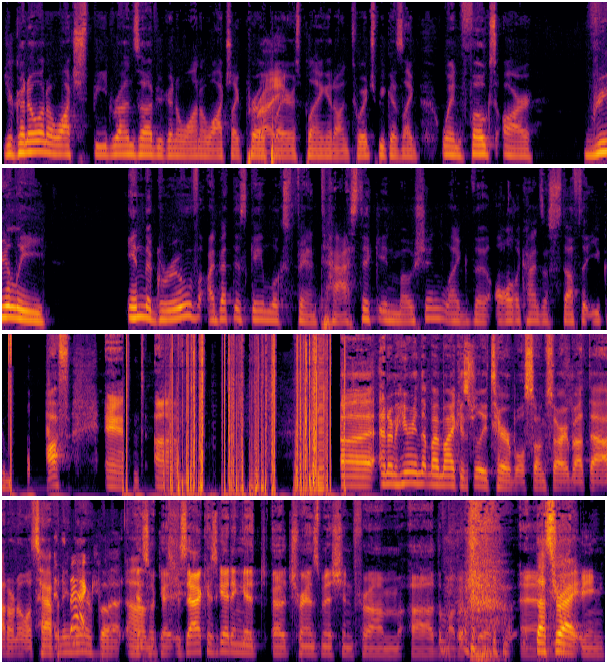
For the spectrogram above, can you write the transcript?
you're going to want to watch speed runs of you're going to want to watch like pro Right. players playing it on twitch because like when folks are really in the groove i bet this game looks fantastic in motion like the all the kinds of stuff that you can pull off and um uh and I'm hearing that my mic is really terrible, so I'm sorry about that. I don't know what's happening there, but um, It's okay. Zach is getting a, a transmission from uh, the mothership. And That's right. Being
